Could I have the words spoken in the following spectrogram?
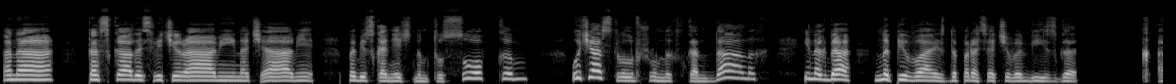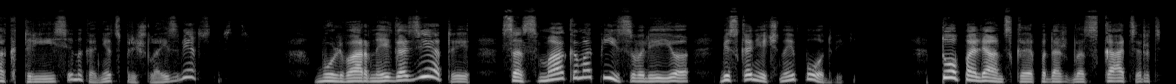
Она таскалась вечерами и ночами по бесконечным тусовкам, участвовала в шумных скандалах, иногда напиваясь до поросячьего визга. К актрисе, наконец, пришла известность. Бульварные газеты со смаком описывали ее бесконечные подвиги. То Полянская подожгла скатерть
